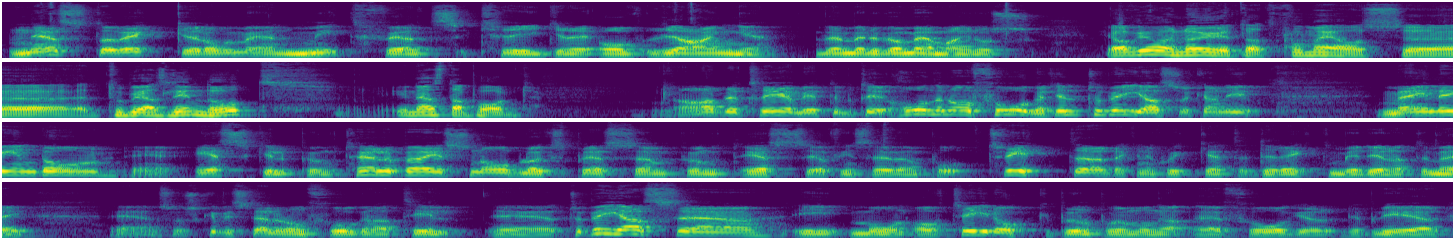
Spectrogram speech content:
nästa vecka då har vi med en mittfältskrigare av rang. Vem är det vi har med Magnus? Ja, vi har nöjet att få med oss eh, Tobias Lindroth i nästa podd. Ja, det blir trevligt. Det blir trevligt. Har ni några frågor till Tobias så kan ni mejla in dem. Det är eskil.hellberg och finns även på Twitter. Där kan ni skicka ett direktmeddelande till mig. Eh, så ska vi ställa de frågorna till eh, Tobias eh, i mån av tid och beroende på hur många eh, frågor det blir.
